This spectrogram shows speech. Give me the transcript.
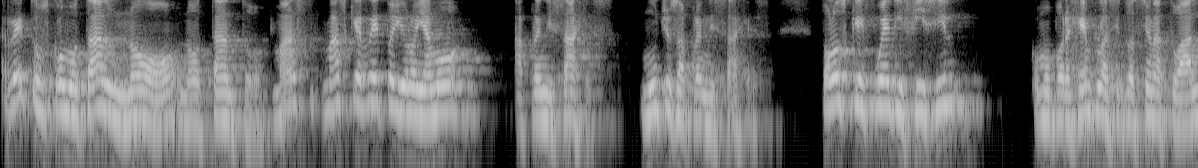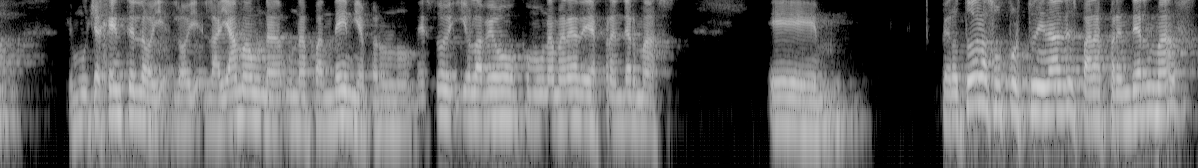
Retos como tal, no, no tanto. Más, más que reto, yo lo llamo aprendizajes, muchos aprendizajes. Todos los que fue difícil, como por ejemplo la situación actual, que mucha gente lo, la llama una, una, pandemia, pero no, esto yo la veo como una manera de aprender más. Eh, pero todas las oportunidades para aprender más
